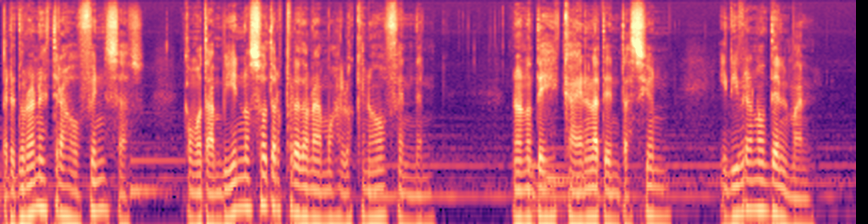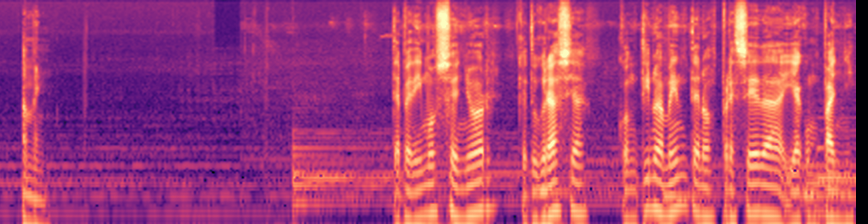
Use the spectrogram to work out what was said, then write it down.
perdona nuestras ofensas, como también nosotros perdonamos a los que nos ofenden. No nos dejes caer en la tentación y líbranos del mal. Amén. Te pedimos, Señor, que tu gracia continuamente nos preceda y acompañe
